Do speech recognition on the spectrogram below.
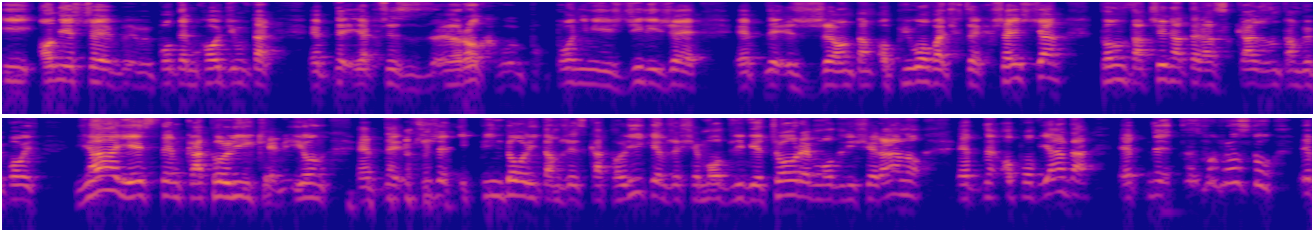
i on jeszcze potem chodził tak, jak przez rok po nim jeździli, że, że on tam opiłować chce chrześcijan, to on zaczyna teraz każdą tam wypowiedź, ja jestem katolikiem i on e, przyszedł i pindoli tam, że jest katolikiem, że się modli wieczorem, modli się rano, e, opowiada. E, To jest po prostu, e,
